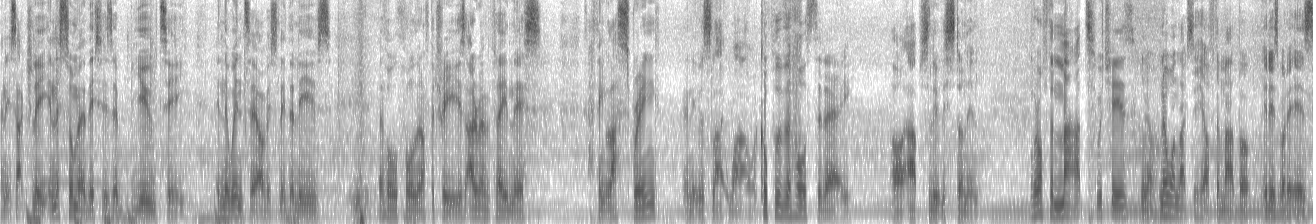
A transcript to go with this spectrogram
And it's actually, in the summer, this is a beauty. In the winter, obviously, the leaves have all fallen off the trees. I remember playing this, I think last spring, and it was like, wow. A couple of the holes today are absolutely stunning. We're off the mat, which is, you know, no one likes to hit off the mat, but it is what it is.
